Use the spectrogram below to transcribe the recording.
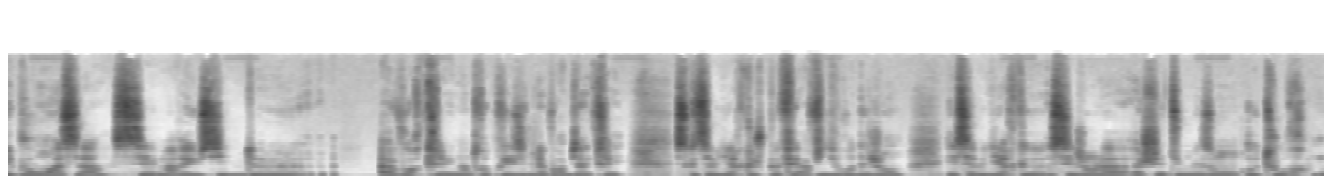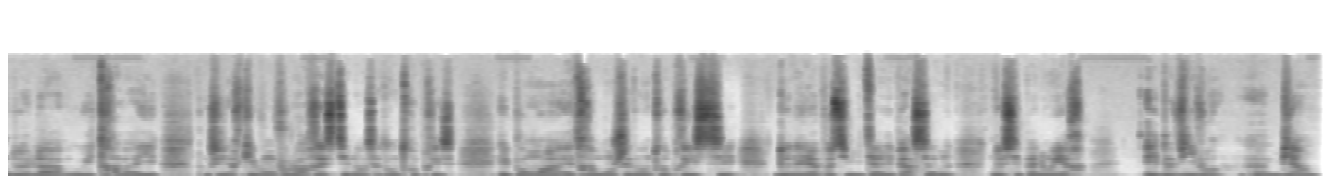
Et pour moi, ça, c'est ma réussite de avoir créé une entreprise et de l'avoir bien créée. Parce que ça veut dire que je peux faire vivre des gens et ça veut dire que ces gens-là achètent une maison autour de là où ils travaillent. Donc c'est-à-dire qu'ils vont vouloir rester dans cette entreprise. Et pour moi, être un bon chef d'entreprise, c'est donner la possibilité à des personnes de s'épanouir et de vivre euh, bien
